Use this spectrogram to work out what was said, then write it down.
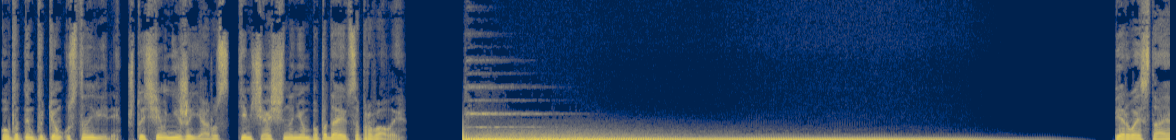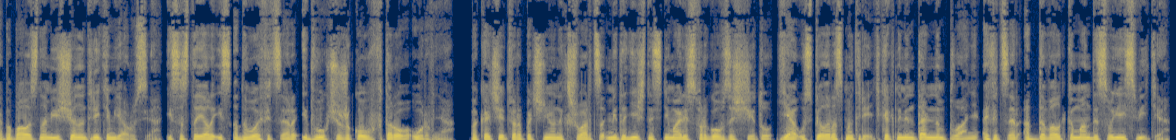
Опытным путем установили, что чем ниже ярус, тем чаще на нем попадаются провалы. Первая стая попалась нам еще на третьем ярусе и состояла из одного офицера и двух чужаков второго уровня. Пока четверо подчиненных Шварца методично снимали с врагов защиту, я успел рассмотреть, как на ментальном плане офицер отдавал команды своей свите.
